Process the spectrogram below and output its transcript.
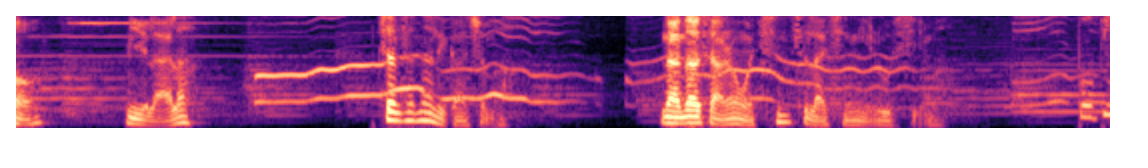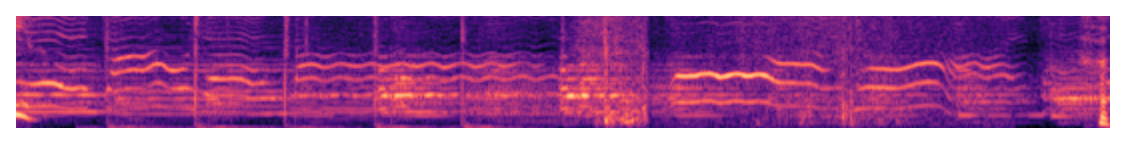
哦，你来了，站在那里干什么？难道想让我亲自来请你入席吗？不必了。哼，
